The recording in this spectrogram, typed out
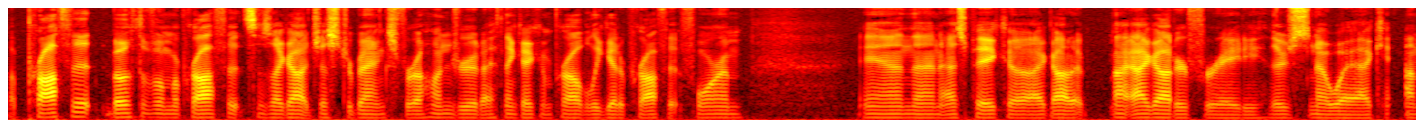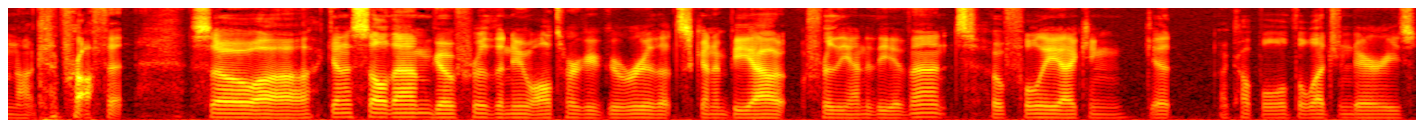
a profit, both of them a profit since I got Jester Bangs for 100. I think I can probably get a profit for him and then Azpeka, I got it. I, I, got her for 80. There's no way I can. I'm not gonna profit. So uh, gonna sell them. Go for the new all target guru that's gonna be out for the end of the event. Hopefully, I can get a couple of the legendaries.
